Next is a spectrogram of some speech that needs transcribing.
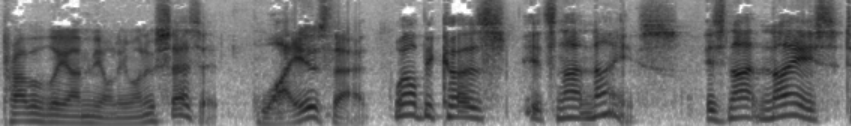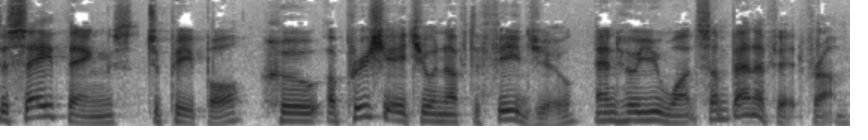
Probably I'm the only one who says it. Why is that? Well, because it's not nice. It's not nice to say things to people who appreciate you enough to feed you and who you want some benefit from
